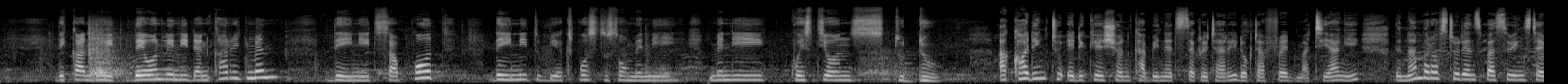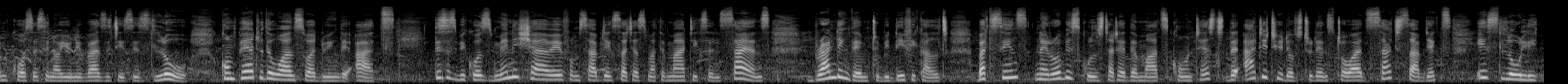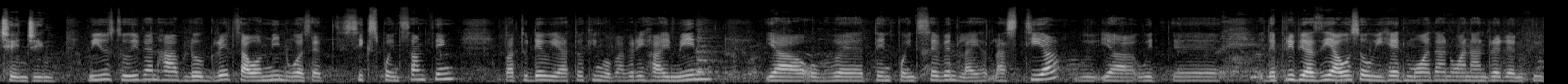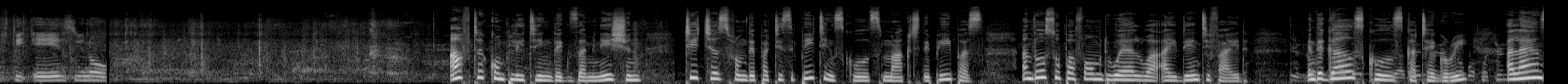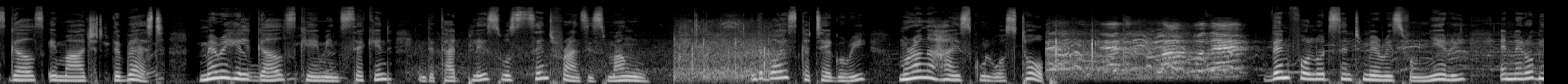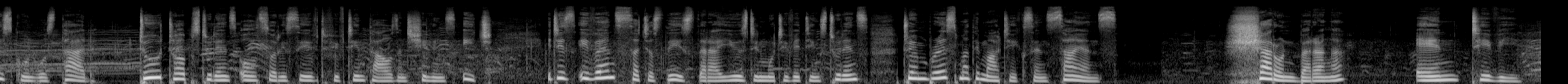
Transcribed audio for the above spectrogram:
They can do it. They only need encouragement, they need support, they need to be exposed to so many, many questions to do. According to Education Cabinet Secretary Dr. Fred Matiang'i, the number of students pursuing STEM courses in our universities is low compared to the ones who are doing the arts. This is because many shy away from subjects such as mathematics and science, branding them to be difficult. But since Nairobi School started the maths contest, the attitude of students towards such subjects is slowly changing. We used to even have low grades. Our mean was at six point something, but today we are talking of a very high mean yeah, of uh, 10.7 like last year. We, yeah, with uh, the previous year also we had more than 150 A's, you know. After completing the examination, teachers from the participating schools marked the papers and those who performed well were identified. In the girls' schools category, Alliance Girls emerged the best. Mary Hill Girls came in second. In the third place was St. Francis Mangu. In the boys category, Murang'a High School was top. Then followed St. Mary's from Nyeri and Nairobi School was third. Two top students also received 15,000 shillings each. It is events such as this that are used in motivating students to embrace mathematics and science. Sharon Barang'a, NTV.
